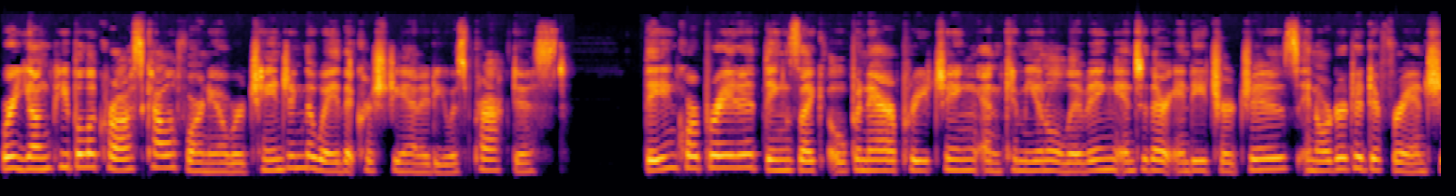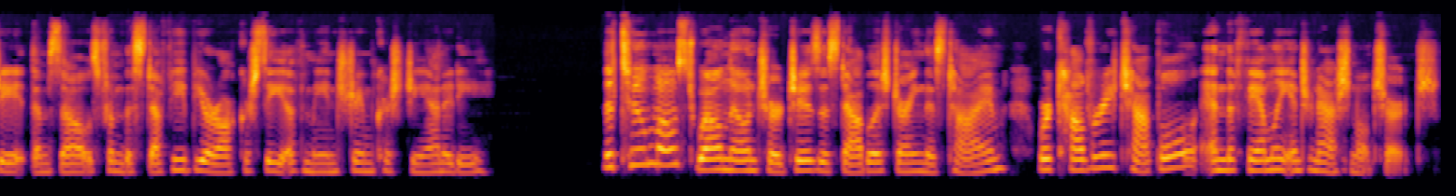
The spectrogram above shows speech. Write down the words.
where young people across California were changing the way that Christianity was practiced. They incorporated things like open air preaching and communal living into their indie churches in order to differentiate themselves from the stuffy bureaucracy of mainstream Christianity. The two most well known churches established during this time were Calvary Chapel and the Family International Church.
